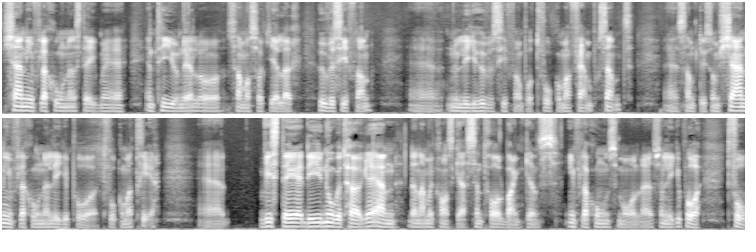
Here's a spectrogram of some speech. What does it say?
kärninflationen steg med en tiondel och samma sak gäller huvudsiffran. Eh, nu ligger huvudsiffran på 2,5 procent. Eh, samtidigt som kärninflationen ligger på 2,3. Visst, det, det är ju något högre än den amerikanska centralbankens inflationsmål eh, som ligger på 2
